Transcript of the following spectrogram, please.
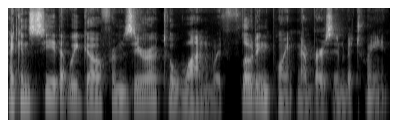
I can see that we go from 0 to 1 with floating point numbers in between.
